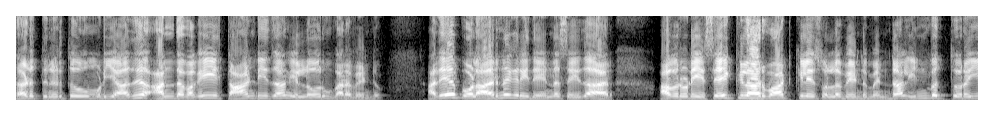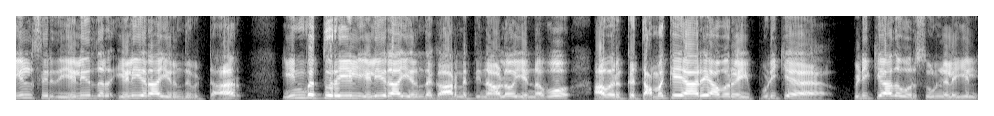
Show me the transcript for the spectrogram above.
தடுத்து நிறுத்தவும் முடியாது. அந்த வகையை தாண்டி தான் எல்லோரும் வர வேண்டும். அதே போல் அருணகிரி இதை என்ன செய்தார்? அவருடைய சேக்கிலார் வாட்கிலே சொல்ல வேண்டும் என்றால் இன்பத்துறையில் சிறிது எளித எளியராய் இருந்து விட்டார். இன்பத்துறையில் எளியராய் இருந்த காரணத்தினாலோ என்னவோ அவருக்கு தமக்கையாரே அவரை பிடிக்க பிடிக்காத ஒரு சூழ்நிலையில்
